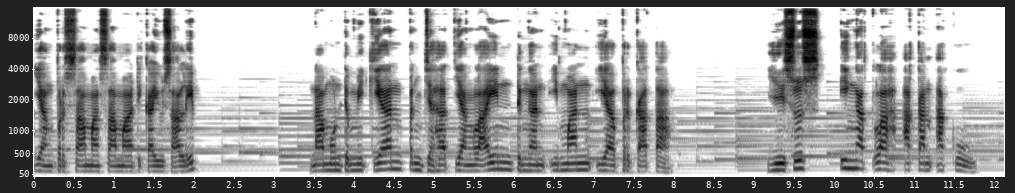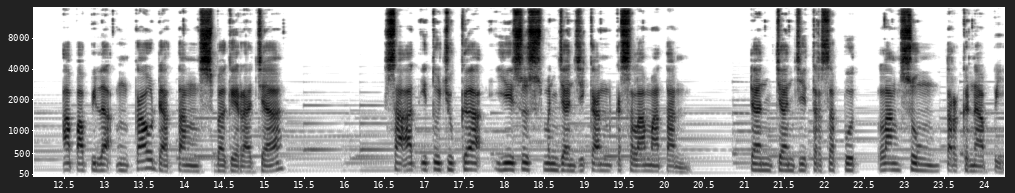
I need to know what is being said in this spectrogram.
yang bersama-sama di kayu salib. Namun demikian, penjahat yang lain dengan iman ia berkata, "Yesus, ingatlah akan aku apabila engkau datang sebagai raja." Saat itu juga Yesus menjanjikan keselamatan, dan janji tersebut langsung tergenapi.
